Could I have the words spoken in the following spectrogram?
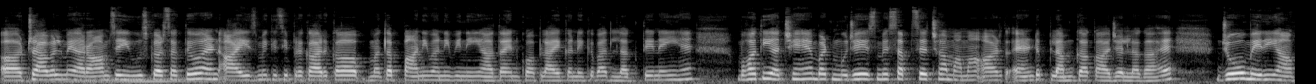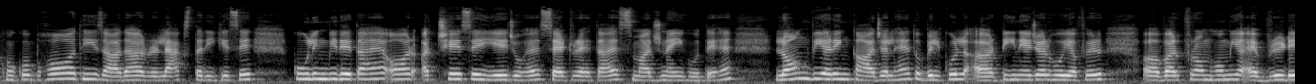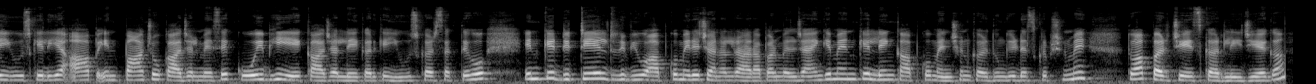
ट्रैवल में आराम से यूज़ कर सकते हो एंड आईज में किसी प्रकार का मतलब पानी वानी भी नहीं आता, इनको अप्लाई करने के बाद लगते नहीं हैं। बहुत ही अच्छे हैं बट मुझे इसमें सबसे अच्छा मामा अर्थ एंड प्लम का काजल लगा है, जो मेरी आँखों को बहुत ही ज़्यादा रिलैक्स तरीके से कूलिंग भी देता है और अच्छे से ये जो है सेट रहता है स्मज नहीं होते हैं। लॉन्ग वियरिंग काजल हैं तो बिल्कुल टीनेजर हो या फिर वर्क फ्रॉम होम होम या एवरीडे यूज़ के लिए आप इन पाँचों काजल में से कोई भी एक काजल लेकर के यूज़ कर सकते हो। इनके डिटेल्ड रिव्यू आपको मेरे चैनल रारा पर मिल जाएँगे। मैं इनके लिंक आपको मेंशन कर दूँगी डिस्क्रिप्शन में तो आप परचेज कर लीजिएगा।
